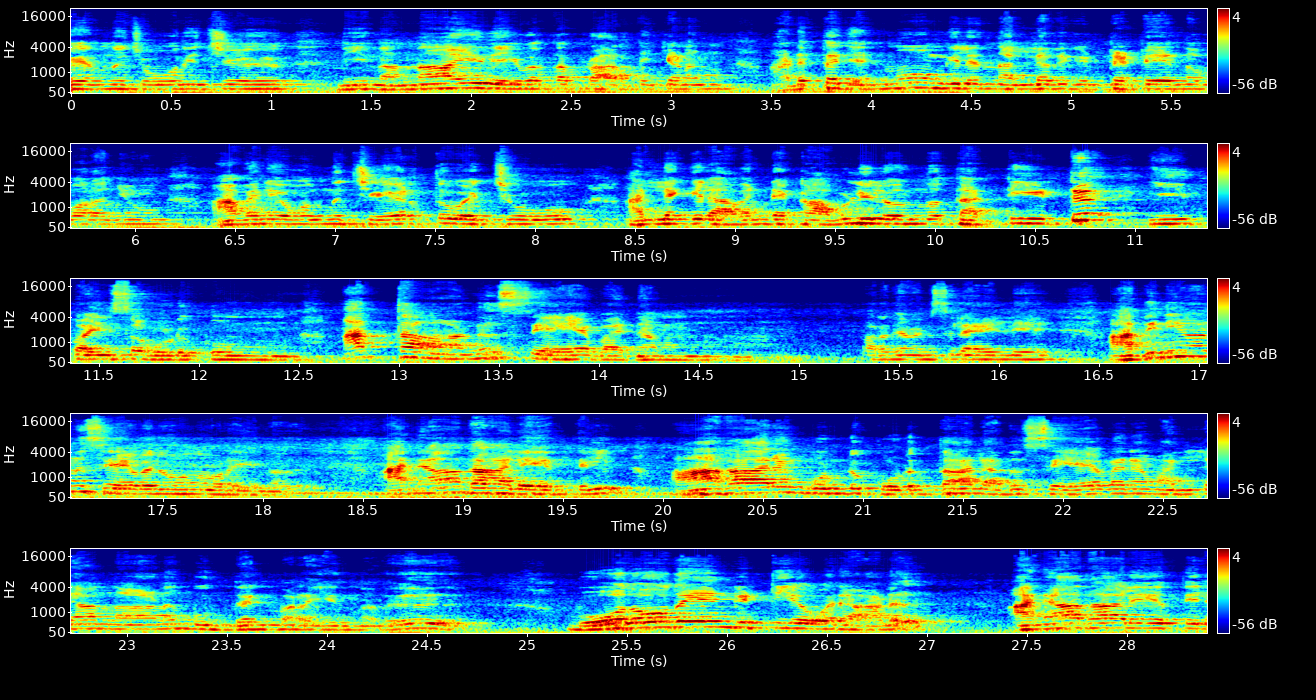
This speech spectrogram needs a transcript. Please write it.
എന്ന് ചോദിച്ച് നീ നന്നായി ദൈവത്തെ പ്രാർത്ഥിക്കണം അടുത്ത ജന്മമെങ്കിലും നല്ലത് കിട്ടട്ടെ എന്ന് പറഞ്ഞു അവനെ ഒന്ന് ചേർത്ത് വെച്ചു അല്ലെങ്കിൽ അവന്റെ കവിളിലൊന്ന് തട്ടിയിട്ട് ഈ പൈസ കൊടുക്കും. അതാണ് സേവനം. പറഞ്ഞ മനസ്സിലായില്ലേ? അതിനെയാണ് സേവനം എന്ന് പറയുന്നത്. അനാഥാലയത്തിൽ ആഹാരം കൊണ്ട് കൊടുത്താൽ അത് സേവനമല്ല എന്നാണ് ബുദ്ധൻ പറയുന്നത്. ബോധോദയം കിട്ടിയ ഒരാൾ അനാഥാലയത്തിൽ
